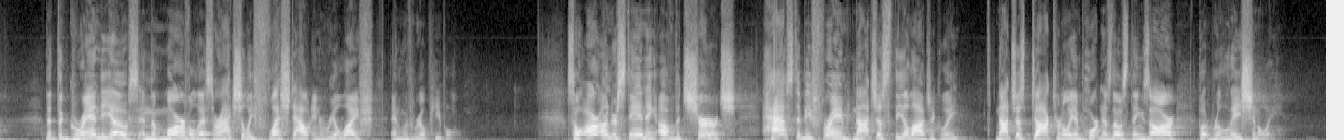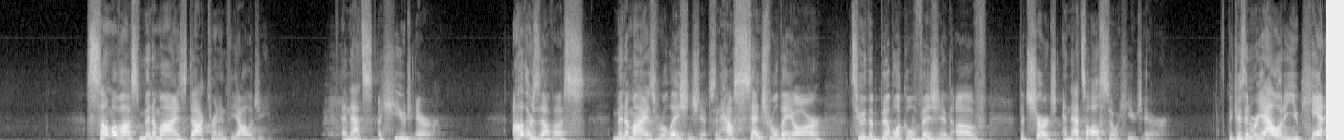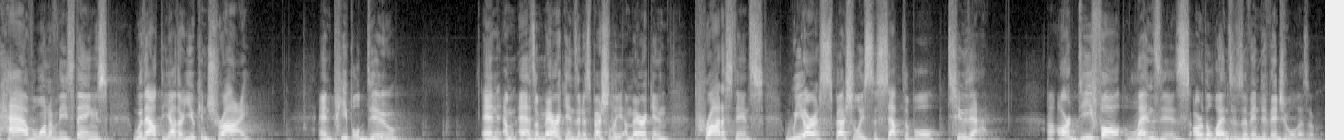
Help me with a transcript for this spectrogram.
that the grandiose and the marvelous are actually fleshed out in real life and with real people. So, our understanding of the church has to be framed not just theologically, not just doctrinally, important as those things are, but relationally. Some of us minimize doctrine and theology, and that's a huge error. Others of us minimize relationships and how central they are to the biblical vision of the church, and that's also a huge error. Because in reality, you can't have one of these things without the other. You can try, and people do. And um, as Americans, and especially American Protestants, we are especially susceptible to that. Uh, our default lenses are the lenses of individualism.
